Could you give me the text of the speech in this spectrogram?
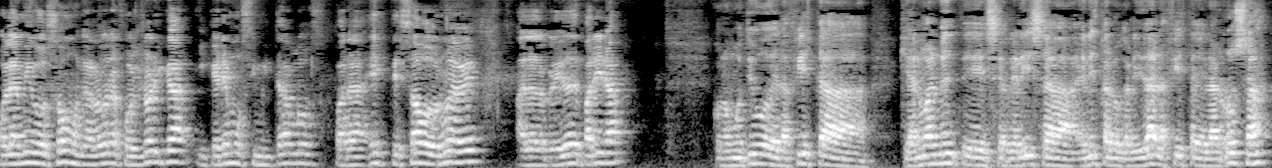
Hola amigos, somos la Rodora Folclórica y queremos invitarlos para este sábado 9 a la localidad de Parera. Con el motivo de la fiesta que anualmente se realiza en esta localidad, la fiesta de la Rosa,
